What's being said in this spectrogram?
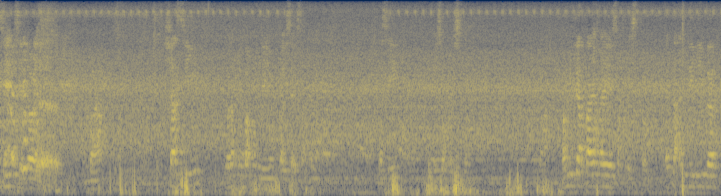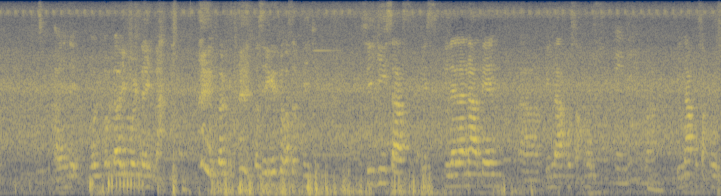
Sino si Lord? Diba? Siya si, walang iba kundi yung kaysa isang anak. Kasi, Yeso Cristo. Diba? Pamilyar tayo kay Yeso Cristo. Kahit na unbeliever, ay hindi, wag na yung word na yun lang. Nasingit ko ka sa PG. Si Jesus is kilala natin, ah, pinako sa krus. Pinako sa krus.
